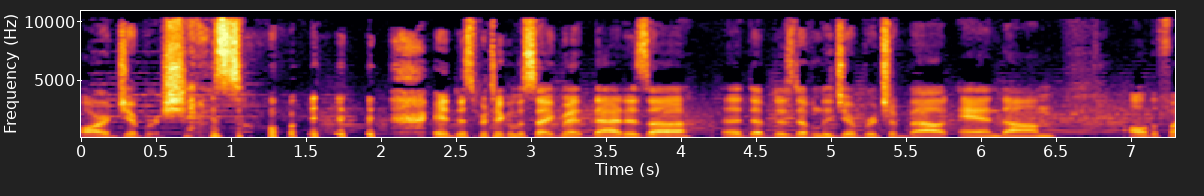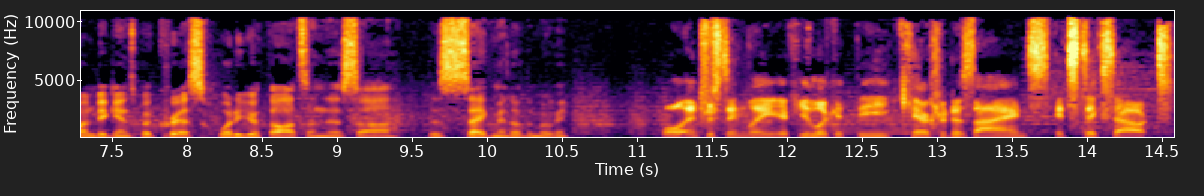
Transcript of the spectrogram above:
or gibberish. so in this particular segment, that is uh, uh there's definitely gibberish about, and um, all the fun begins. But Chris, what are your thoughts on this uh this segment of the movie? Well, interestingly, if you look at the character designs, it sticks out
